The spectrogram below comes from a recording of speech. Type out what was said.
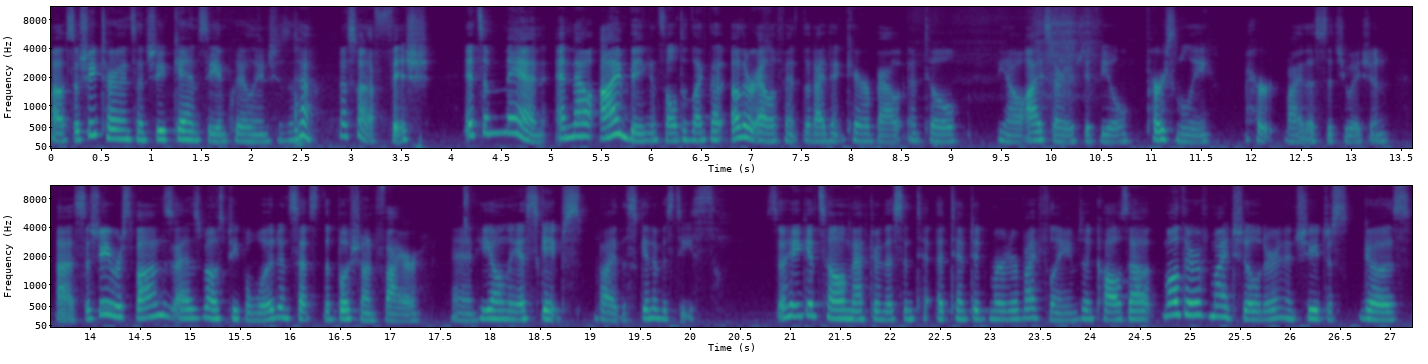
Uh, so she turns and she can see him clearly, and she says, huh, "That's not a fish." It's a man, and now I'm being insulted like that other elephant that I didn't care about until, you know, I started to feel personally hurt by this situation. Uh, so she responds as most people would and sets the bush on fire, and he only escapes by the skin of his teeth. So he gets home after this int- attempted murder by flames and calls out, Mother of my children, and she just goes,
